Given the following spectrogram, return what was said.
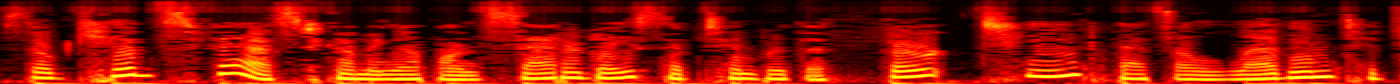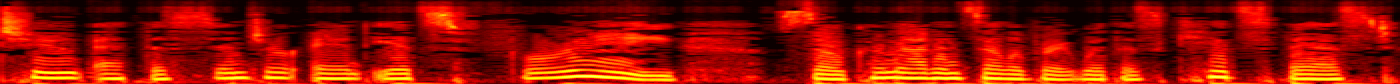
So Kids Fest coming up on Saturday, September the 13th. That's 11 to 2 at the center and it's free. So come out and celebrate with us Kids Fest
